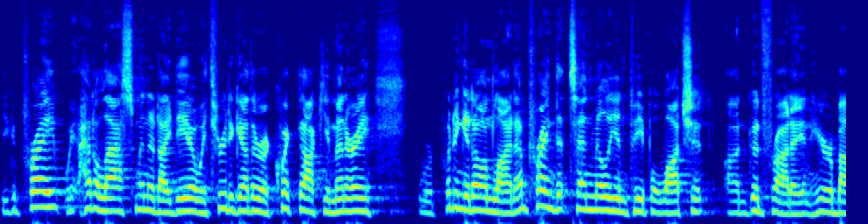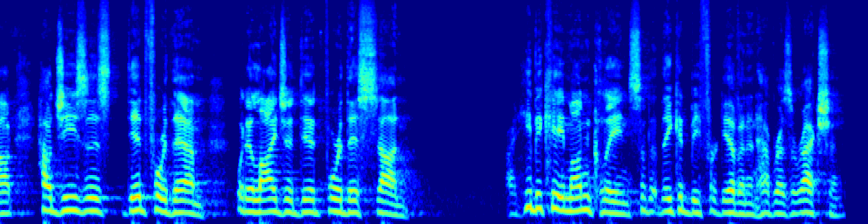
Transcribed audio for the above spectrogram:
You could pray. We had a last minute idea. We threw together a quick documentary. We're putting it online. I'm praying that 10 million people watch it on Good Friday and hear about how Jesus did for them what Elijah did for this son. He became unclean so that they could be forgiven and have resurrection.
